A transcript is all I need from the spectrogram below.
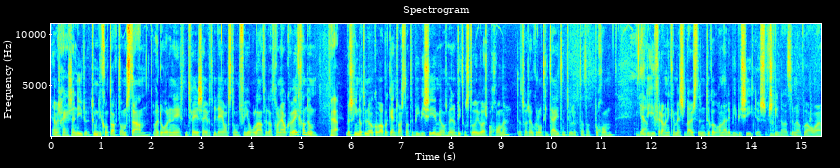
En waarschijnlijk zijn die, toen die contacten ontstaan, waardoor in 1972 het idee ontstond van joh, laten we dat gewoon elke week gaan doen. Ja. Misschien dat toen ook al wel bekend was dat de BBC inmiddels met een Beatles story was begonnen. Dat was ook rond die tijd natuurlijk dat dat begon. Ja. En die Veronica mensen luisterden natuurlijk ook wel naar de BBC. Dus misschien dat het toen ook wel, eh,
